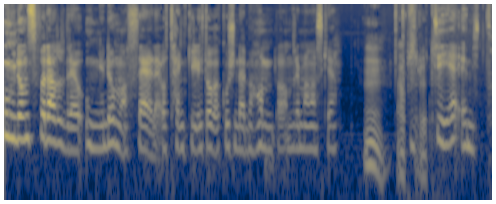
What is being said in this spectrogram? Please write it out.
ungdomsforeldre og ungdommer ser det og tenker litt over hvordan de behandler andre mennesker. Mm, absolutt. Det er mitt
